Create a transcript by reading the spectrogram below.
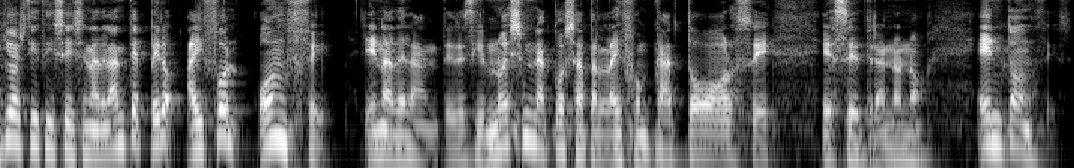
iOS 16 en adelante, pero iPhone 11 en adelante. Es decir, no es una cosa para el iPhone 14, etcétera. No, no. Entonces,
